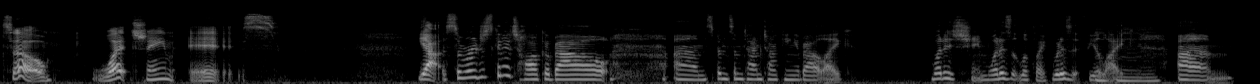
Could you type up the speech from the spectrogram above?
So, what shame is? Yeah so we're just gonna talk about um spend some time talking about like what is shame? What does it look like? What does it feel like? Mhm. um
